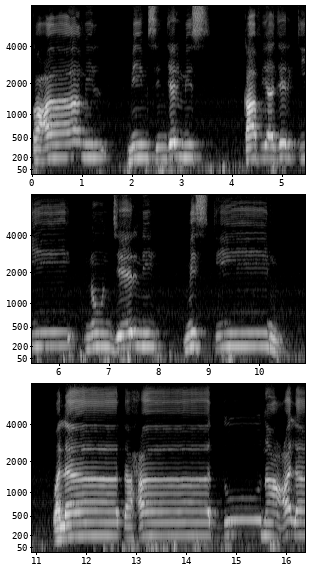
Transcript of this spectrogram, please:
তো আ, মিল মিম সিনজের মিস, কাফিয়াজের কি, নুন জের নি, মিসকিন, ওয়ালা তাহাদুনা আলা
